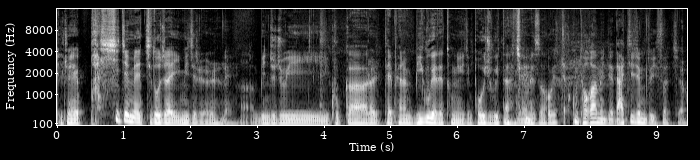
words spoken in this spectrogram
일종의 파시즘의 지도자의 이미지를 네. 어, 민주주의 국가를 대표하는 미국의 대통령이 지금 보여주고 있다는 점에서 네, 거기서 조금 더 가면 이제 나치즘도 있었죠.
